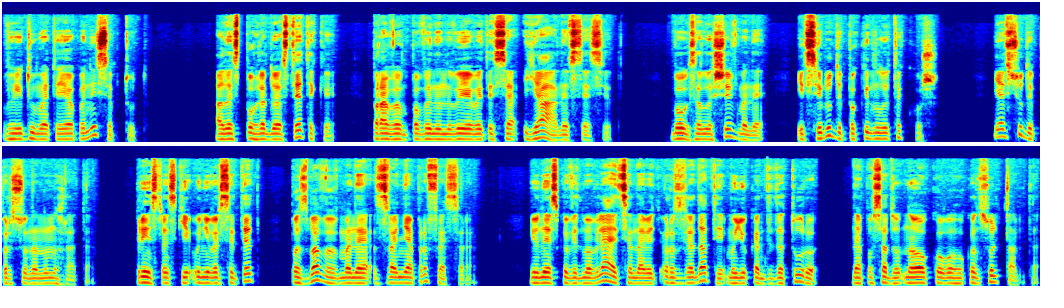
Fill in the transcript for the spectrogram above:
ви думаєте, я опинився б тут? Але з погляду естетики правим повинен виявитися я, а не Всесвіт. Бог залишив мене, і всі люди покинули також. Я всюди персона нон-грата. Принстонський університет позбавив мене звання професора. ЮНЕСКО відмовляється навіть розглядати мою кандидатуру на посаду наукового консультанта.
